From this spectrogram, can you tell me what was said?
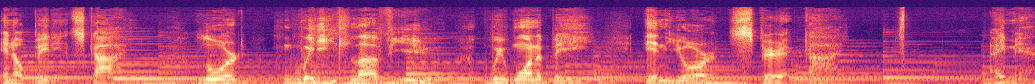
in obedience, God. Lord, we love you. We want to be in your spirit, God. Amen.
